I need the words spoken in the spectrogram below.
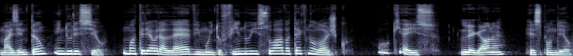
mas então endureceu. O material era leve, muito fino e soava tecnológico. O que é isso? Legal, né? Respondeu.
